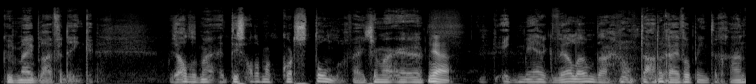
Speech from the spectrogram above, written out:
kunt mee blijven denken. Het is altijd maar, het is altijd maar kortstondig, weet je. Maar uh, ja. ik, ik, merk wel, om daar, om daar nog even op in te gaan.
